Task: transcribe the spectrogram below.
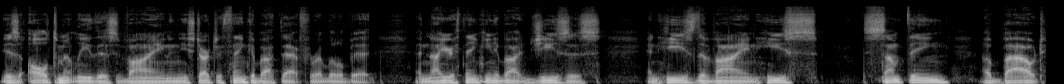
is ultimately this vine, and you start to think about that for a little bit. And now you're thinking about Jesus, and He's the vine. He's something about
